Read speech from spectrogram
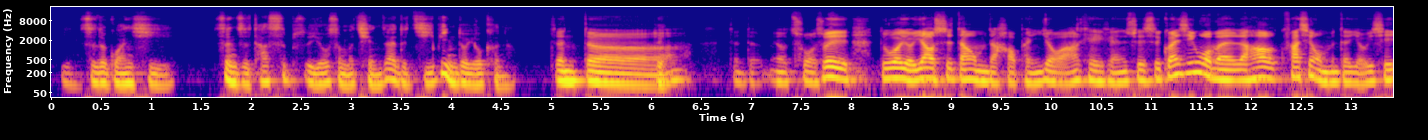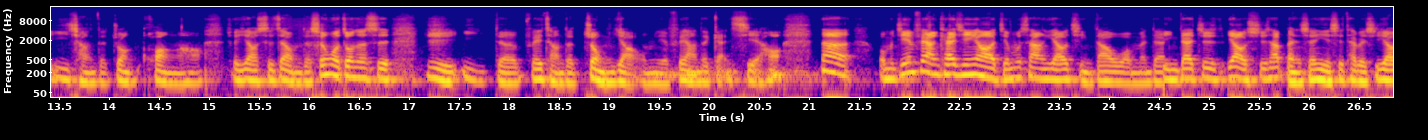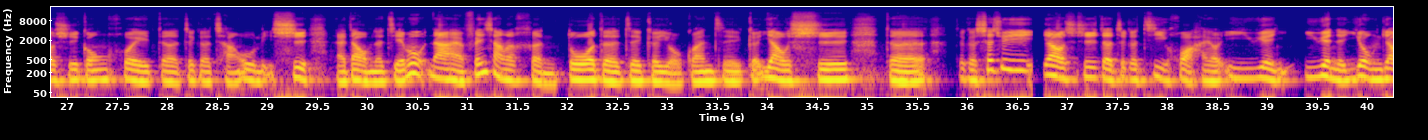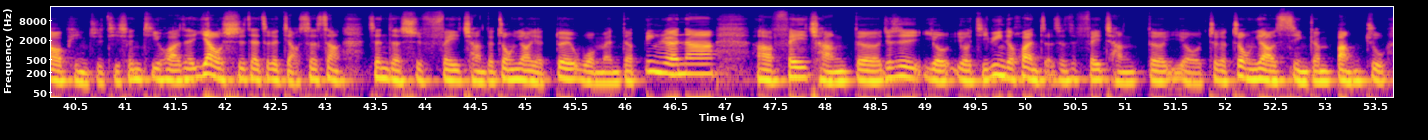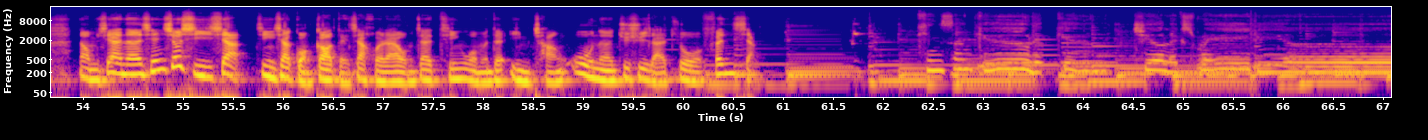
饮食的关系，甚至他是不是有什么潜在的疾病都有可能。真的，真的没有错，所以如果有药师当我们的好朋友啊，可以可能随时关心我们，然后发现我们的有一些异常的状况啊，所以药师在我们的生活中呢是日益的非常的重要，我们也非常的感谢哈。那我们今天非常开心哦，节目上邀请到我们的尹代志药师，他本身也是台北市药师工会的这个常务理事，来到我们的节目，那还分享了很多的这个有关这个药师的。这个社区药师的这个计划，还有医院医院的用药品质提升计划，在药师在这个角色上真的是非常的重要，也对我们的病人呢啊，非常的就是有有疾病的患者，真是非常的有这个重要性跟帮助。那我们现在呢，先休息一下，进一下广告，等一下回来，我们再听我们的隐藏物呢，继续来做分享。kin san Q, Q, Chillax Radio.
